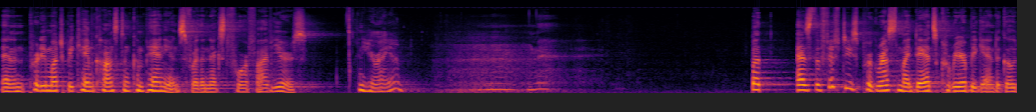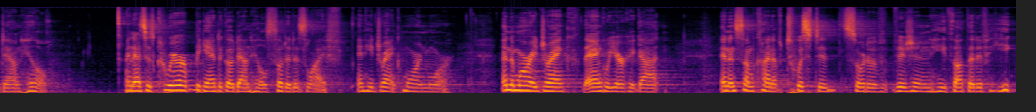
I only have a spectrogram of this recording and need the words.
and pretty much became constant companions for the next four or five years. And here I am. But as the 50s progressed, my dad's career began to go downhill. And as his career began to go downhill, so did his life, and he drank more and more. And the more he drank, the angrier he got. And in some kind of twisted sort of vision, he thought that if he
